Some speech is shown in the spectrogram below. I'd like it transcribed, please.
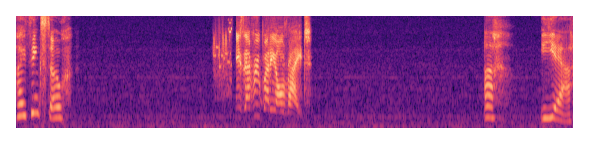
I think so. Is everybody all right? Uh, yeah.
